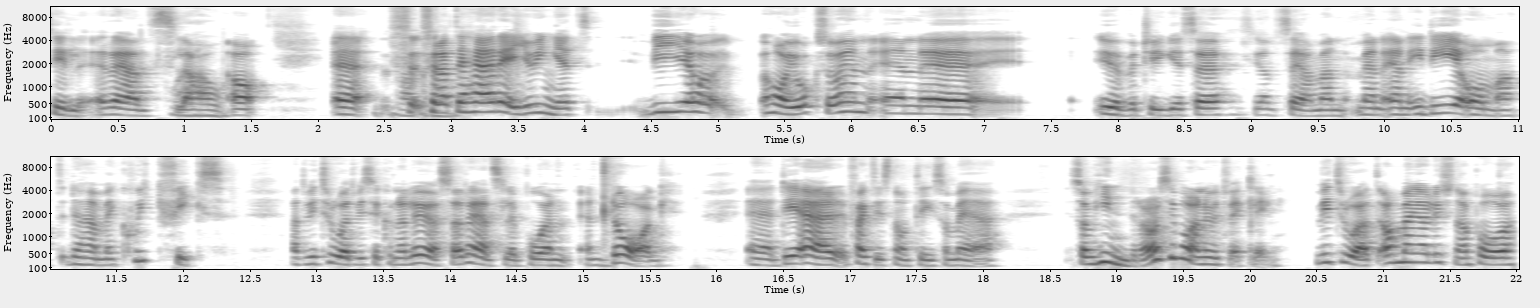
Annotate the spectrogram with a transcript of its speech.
till rädsla. Wow. Ja. Eh, för, för att det här är ju inget... Vi har, har ju också en, en eh, övertygelse, ska jag inte säga, men, men en idé om att det här med quick fix, att vi tror att vi ska kunna lösa rädslor på en, en dag, eh, det är faktiskt någonting som, är, som hindrar oss i vår utveckling. Vi tror att, ja men jag lyssnar på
